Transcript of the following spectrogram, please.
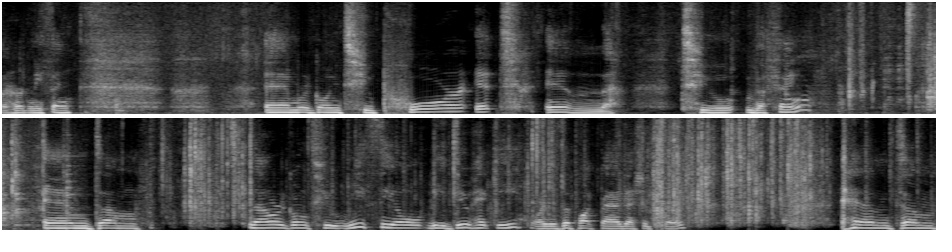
to hurt anything. And we're going to pour it in to the thing. And um, now we're going to reseal the doohickey, or the Ziploc bag, I should say. And um,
